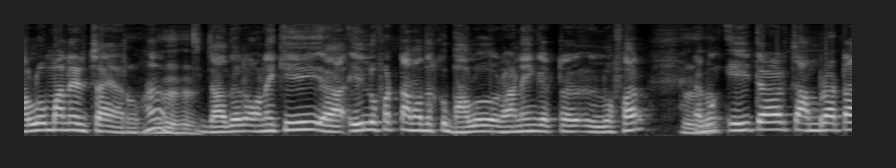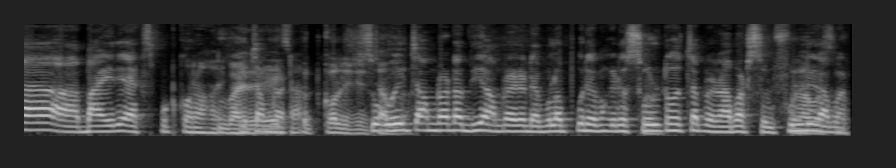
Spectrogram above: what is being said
ভালো মানের চাই আরও হ্যাঁ? যাদের অনেকেই এই লোফারটা আমাদের খুব ভালো রানিং একটা লোফার এবং এইটার চামড়াটা বাইরে এক্সপোর্ট করা হয় চামড়াটা। ওই চামড়াটা দিয়ে আমরা এটা ডেভেলপ করি এবং এটা সোলটা হচ্ছে আপনার rubber sole fully rubber.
